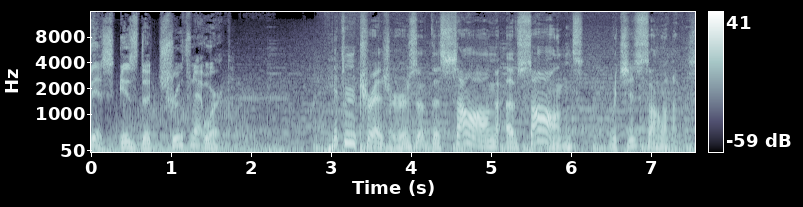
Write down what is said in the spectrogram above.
This is the Truth Network. Hidden treasures of the Song of Songs, which is Solomon's.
